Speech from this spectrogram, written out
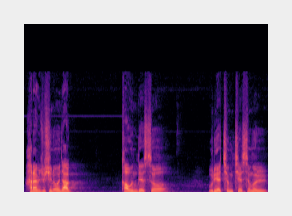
하나님 주신 언약 가운데서 우리의 정체성을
